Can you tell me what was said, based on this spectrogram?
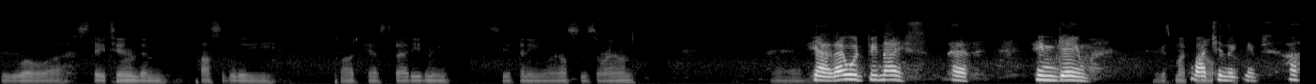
We will uh, stay tuned and possibly podcast that evening. See if anyone else is around. Um, Yeah, that would be nice. That in game, I guess my watching the games. Huh?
